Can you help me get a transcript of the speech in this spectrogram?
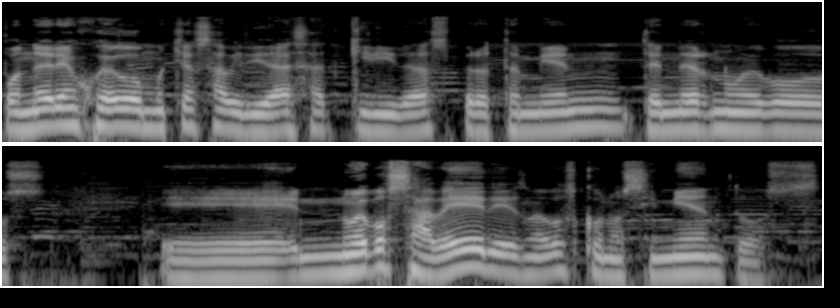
poner en juego muchas habilidades adquiridas, pero también tener nuevos eh, nuevos saberes, nuevos conocimientos.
